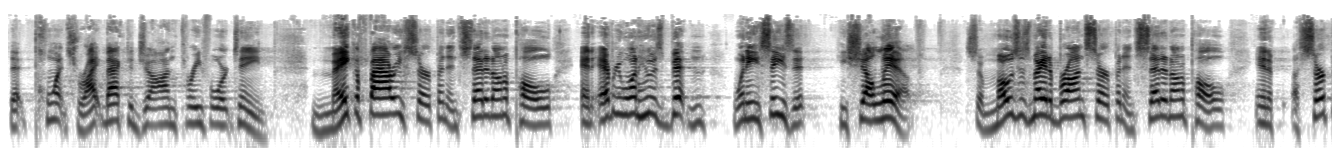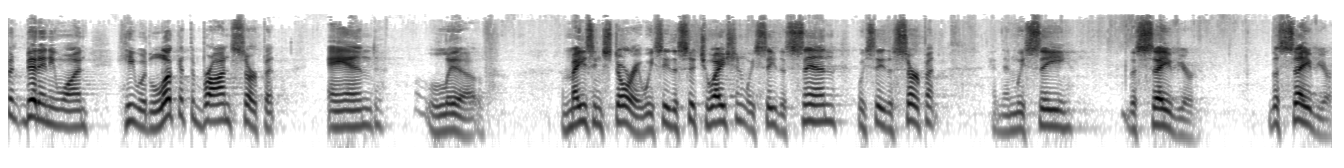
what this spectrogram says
that points right back to John 3:14. Make a fiery serpent and set it on a pole, and everyone who is bitten, when he sees it, he shall live. So Moses made a bronze serpent and set it on a pole, and if a serpent bit anyone, he would look at the bronze serpent and live. Amazing story. We see the situation, we see the sin, we see the serpent, and then we see the Savior. The Savior.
